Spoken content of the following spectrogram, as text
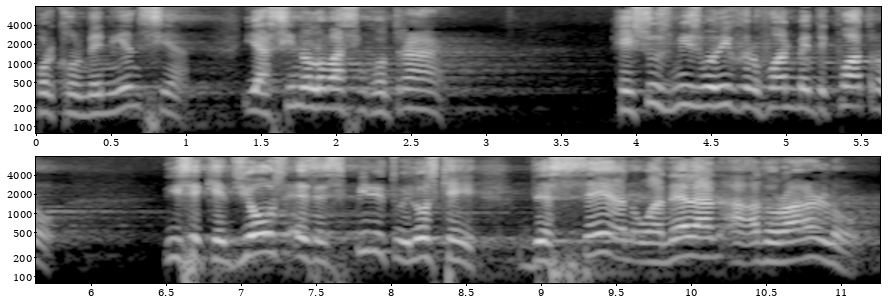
por conveniencia y así no lo vas a encontrar. Jesús mismo dijo en Juan 24, dice que Dios es espíritu y los que desean o anhelan adorarlo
